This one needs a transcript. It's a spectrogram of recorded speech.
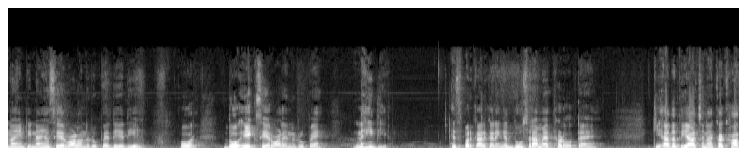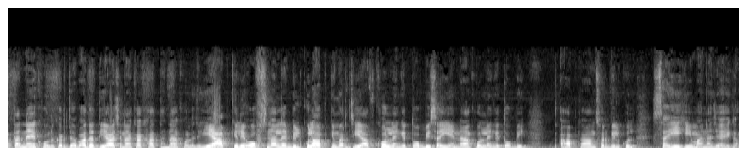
99 share वालों ने रुपए दे दिए और दो एक शेयर वाले ने रुपए नहीं दिए। इस प्रकार करेंगे। दूसरा मेथड होता है कि आदत याचना का खाता न खोलकर, जब अदत याचना का खाता ना खोला जाए। ये आपके लिए ऑप्शनल है, बिल्कुल आपकी मर्ज़ी, आप खोल लेंगे तो भी सही है, ना खोल लेंगे तो भी आपका आंसर बिल्कुल सही ही माना जाएगा।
